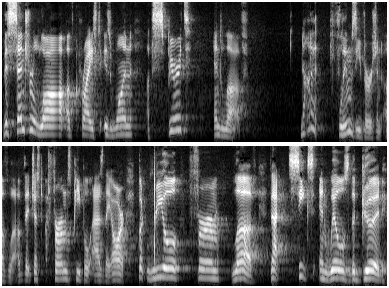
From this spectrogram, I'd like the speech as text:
The central law of Christ is one of spirit and love, not a flimsy version of love that just affirms people as they are, but real, firm love that seeks and wills the good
